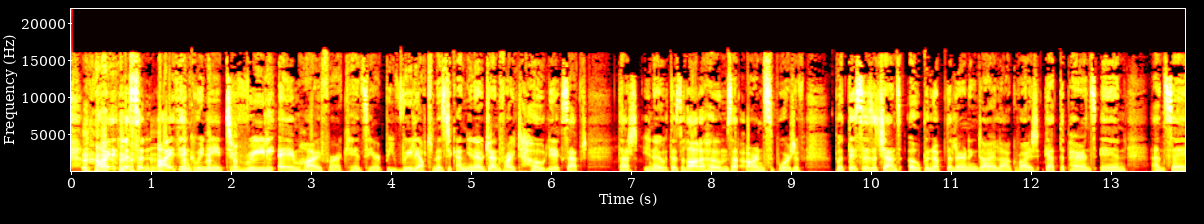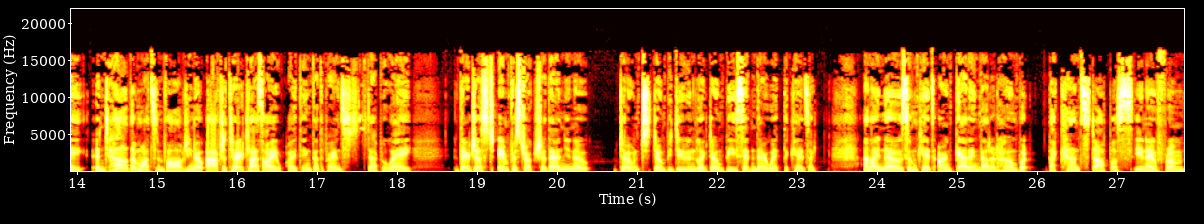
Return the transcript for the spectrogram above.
I listen. I think we need to really aim high for our kids here. Be really optimistic, and you know, Jennifer, I totally accept that, you know, there's a lot of homes that aren't supportive. But this is a chance, open up the learning dialogue, right? Get the parents in and say, and tell them what's involved. You know, after third class, I, I think that the parents step away. They're just infrastructure then, you know, don't don't be doing like don't be sitting there with the kids like and I know some kids aren't getting that at home but that can't stop us you know from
